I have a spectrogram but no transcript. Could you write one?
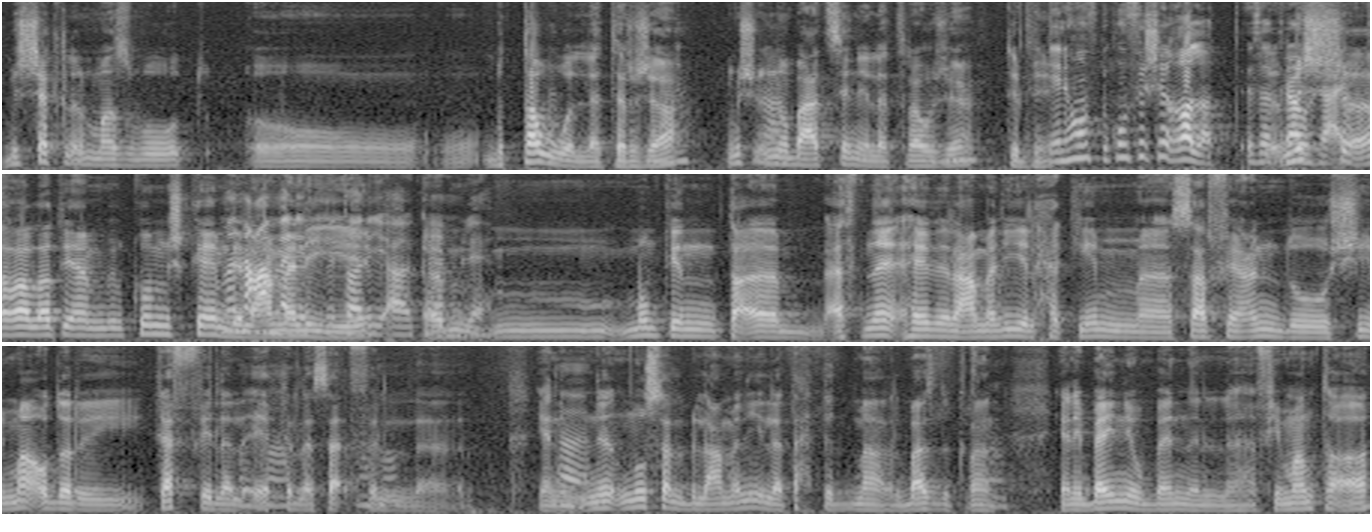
بالشكل المضبوط وبتطول لترجع مش إنه نعم. بعد سنة لتروجع. انتبه يعني هون بيكون في شيء غلط إذا تروجع مش غلط يعني بيكون مش كاملة العملية. بطريقة كاملة. ممكن أثناء هذه العملية الحكيم صار في عنده شيء ما قدر يكفي للآخر لسقف يعني آه. نوصل بالعملية لتحت الدماغ الباز دكران آه. يعني بيني وبين في منطقة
